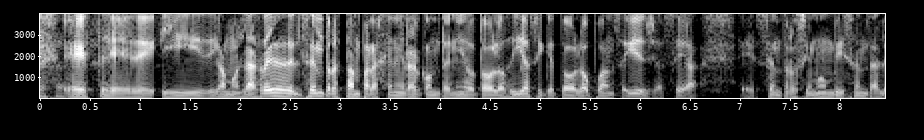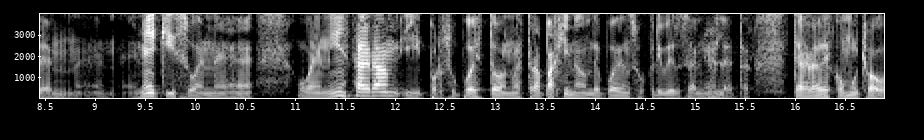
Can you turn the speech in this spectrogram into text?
este, y digamos las redes del centro están para generar contenido todos los días y que todos lo puedan seguir, ya sea eh, Centro Simón Vicental en, en, X o en, eh, o en Instagram y por supuesto nuestra página donde pueden suscribirse al newsletter. Te agradezco mucho a vos.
